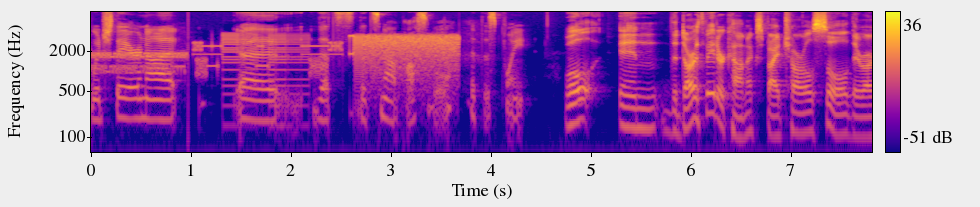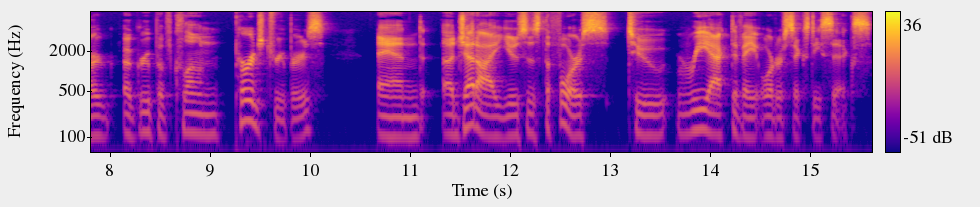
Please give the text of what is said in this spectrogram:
which they are not. Uh, that's that's not possible at this point. Well, in the Darth Vader comics by Charles Soule, there are a group of clone purge troopers, and a Jedi uses the Force to reactivate Order 66.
